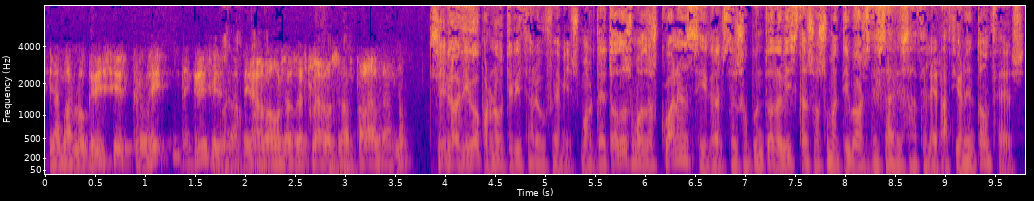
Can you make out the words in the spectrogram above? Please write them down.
si llamarlo crisis pero sí de crisis. Al final vamos a ser claros en las palabras no sí lo digo por no utilizar eufemismos. De todos modos cuáles han sido desde su punto de vista esos motivos de esa desaceleración entonces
